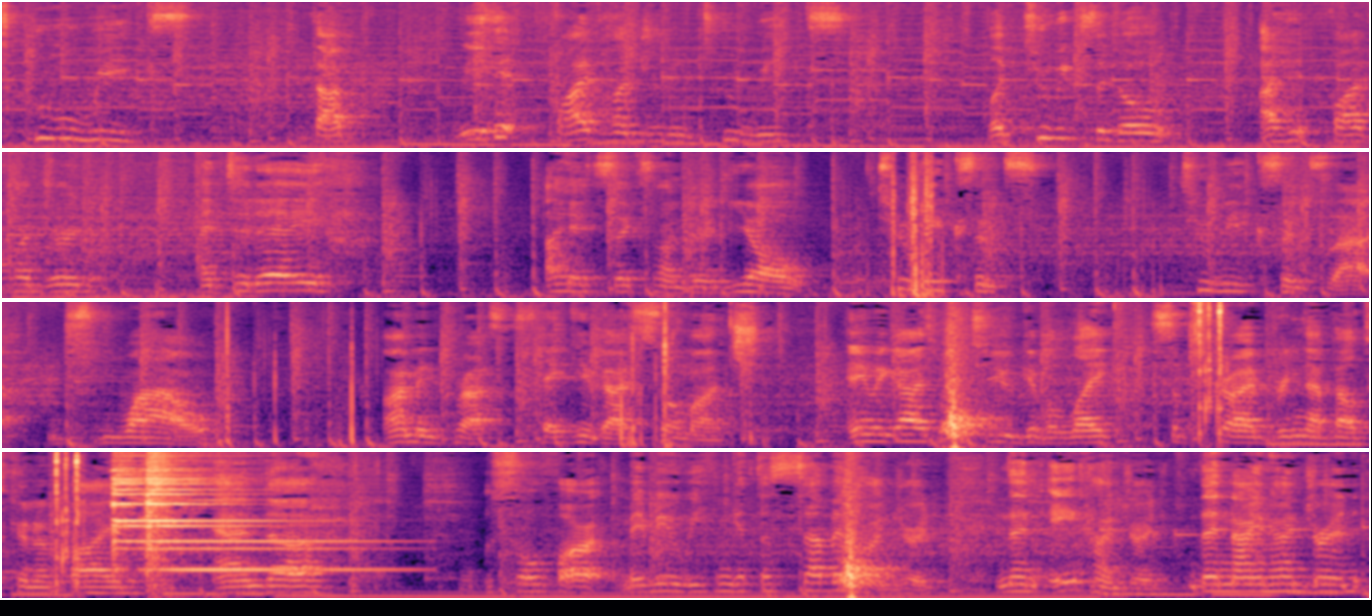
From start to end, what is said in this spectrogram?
two weeks that we hit 500 in two weeks. Like two weeks ago, I hit 500, and today I hit 600. Yo, two weeks since two weeks since that. Just wow, I'm impressed. Thank you guys so much. Anyway, guys, make sure you give a like, subscribe, ring that bell to get notified, and uh, so far maybe we can get to 700, and then 800, then 900,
